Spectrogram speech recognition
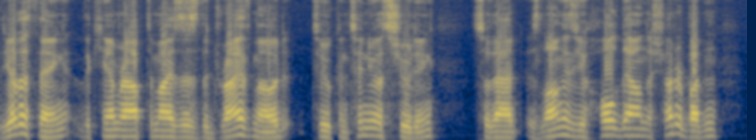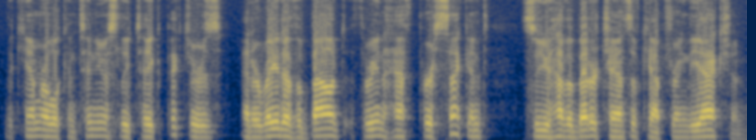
The other thing, the camera optimizes the drive mode to continuous shooting so that as long as you hold down the shutter button, the camera will continuously take pictures at a rate of about 3.5 per second so you have a better chance of capturing the action.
